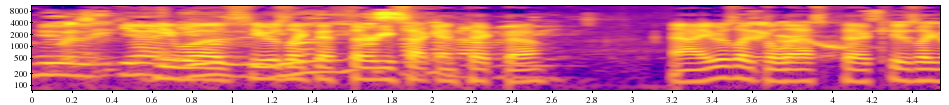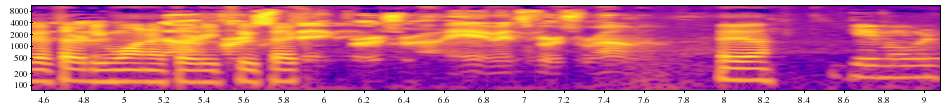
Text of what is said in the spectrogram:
He was was, he? yeah, He was- he was like the 32nd second pick, round, though. maybe. Nah, he was like the last oh, pick. He was like the 31 or 32 first pick. First round. Damn, it's first round. Yeah. Game over.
